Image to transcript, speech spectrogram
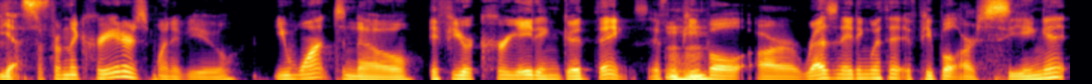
Yes. So from the creator's point of view, you want to know if you're creating good things, if mm-hmm. people are resonating with it, if people are seeing it.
